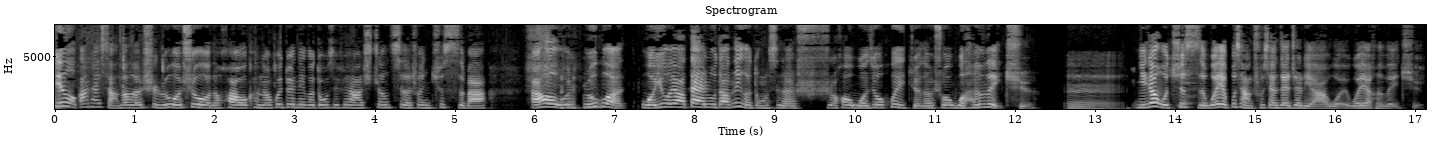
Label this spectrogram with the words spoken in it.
因为我刚才想到的是，如果是我的话，我可能会对那个东西非常生气的说你去死吧。然后我如果我又要带入到那个东西的时候，我就会觉得说我很委屈。嗯，你让我去死，我也不想出现在这里啊！我我也很委屈。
